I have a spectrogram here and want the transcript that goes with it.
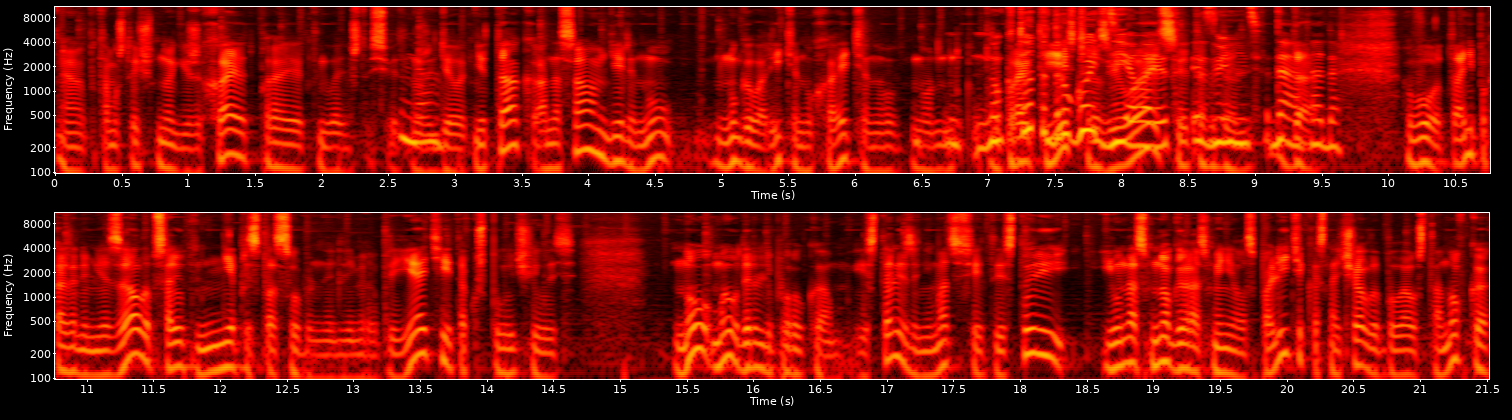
э, потому что очень многие же хают проект, говорят, что все это Да. нужно делать не так, а на самом деле, ну, ну говорите, ну хайте, ну, ну, Ну, ну, проект кто-то есть, другой делает, развивается и так извините. далее. Да, да, да. Вот, они показали мне зал, абсолютно не приспособленный для мероприятий, так уж получилось. Но мы ударили по рукам и стали заниматься всей этой историей. И у нас много раз менялась политика. Сначала была установка,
